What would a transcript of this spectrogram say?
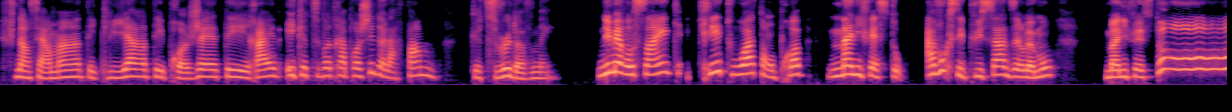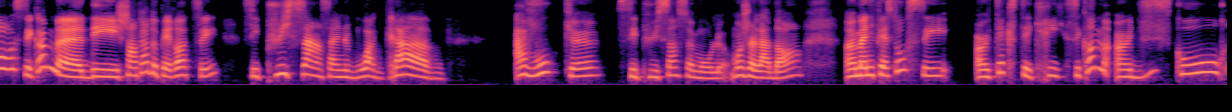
Financièrement, tes clients, tes projets, tes rêves et que tu vas te rapprocher de la femme que tu veux devenir. Numéro 5, crée-toi ton propre manifesto. Avoue que c'est puissant de dire le mot manifesto. C'est comme euh, des chanteurs d'opéra, tu sais. C'est puissant, ça a une voix grave. Avoue que c'est puissant ce mot-là. Moi, je l'adore. Un manifesto, c'est un texte écrit. C'est comme un discours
